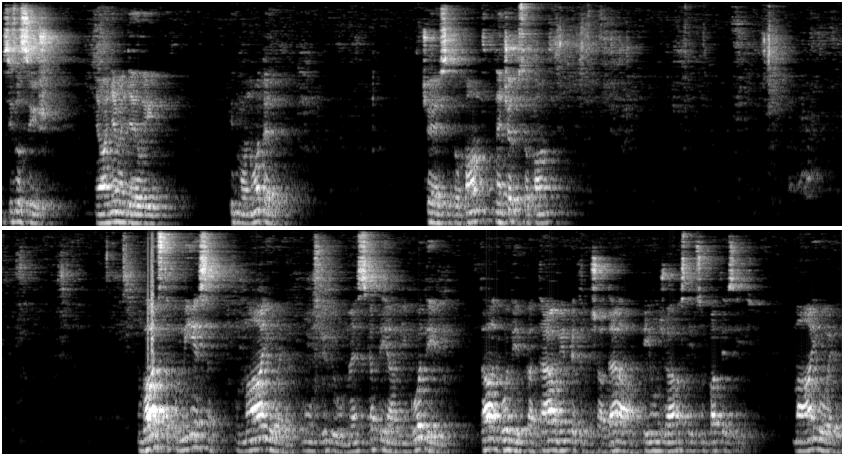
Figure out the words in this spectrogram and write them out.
es izlasīšu Jāņa evaņģēlī pirmo nodeļu, 40. pantu, ne 14. pantu. Vārds tapa miesa un mājoja mūsu vidū. Mēs skatījām viņa godību, tādu godību kā tēvu iepietiekušā dēla, pilnu žālastības un patiesības. Mājoja,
